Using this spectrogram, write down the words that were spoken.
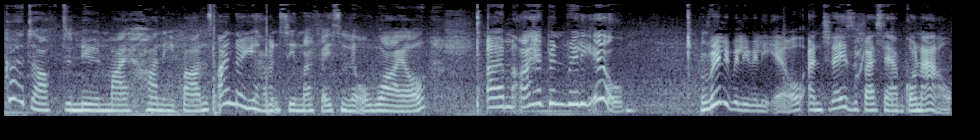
Good afternoon, my honey buns. I know you haven't seen my face in a little while. Um, I have been really ill. Really, really, really ill. And today is the first day I've gone out.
